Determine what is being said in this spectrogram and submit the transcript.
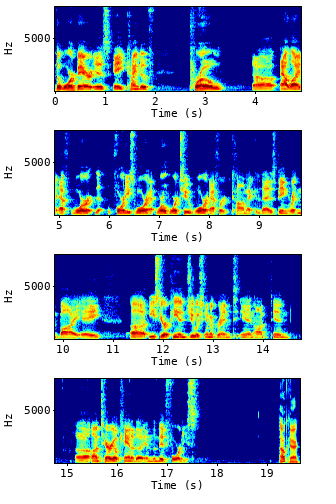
the War Bear is a kind of pro uh, Allied F war 40s war World War II war effort comic that is being written by a uh, East European Jewish immigrant in on in uh, Ontario, Canada, in the mid 40s. Okay.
